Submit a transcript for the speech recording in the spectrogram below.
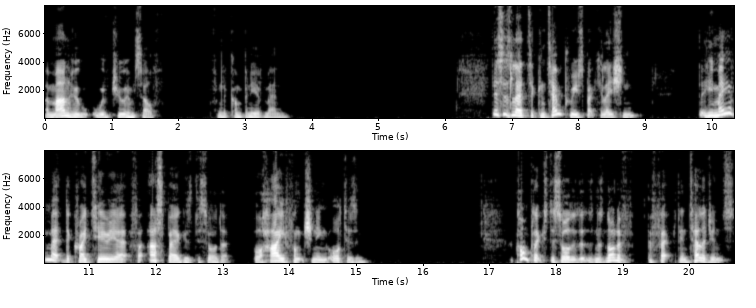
a man who withdrew himself from the company of men. This has led to contemporary speculation that he may have met the criteria for Asperger's disorder or high functioning autism a complex disorder that does not affect intelligence,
